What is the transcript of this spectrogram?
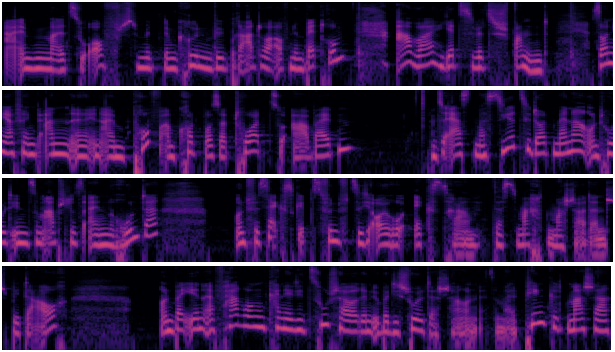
einmal zu oft mit einem grünen Vibrator auf einem Bett rum. Aber jetzt wird's spannend. Sonja fängt an, äh, in einem Puff am Cottbosser Tor zu arbeiten. Zuerst massiert sie dort Männer und holt ihnen zum Abschluss einen runter. Und für Sex gibt's 50 Euro extra. Das macht Mascha dann später auch. Und bei ihren Erfahrungen kann ihr die Zuschauerin über die Schulter schauen. Also mal pinkelt Mascha,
